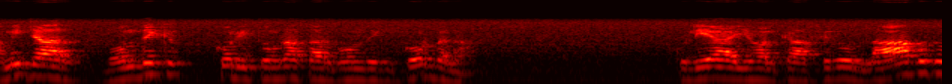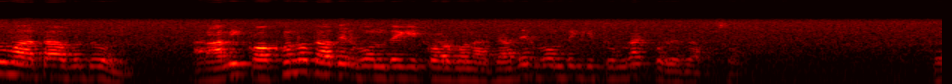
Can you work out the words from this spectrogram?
আমি যার বন্দেকি করি তোমরা তার বন্দেকি করবে না। কুলিয়া ইহল কাফিরুন লাবুদু মা তাবুদুন, আর আমি কখনো তাদের বন্দেগি করব না, যাদের বন্দেগি তোমরা করে যাচ্ছ। তো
